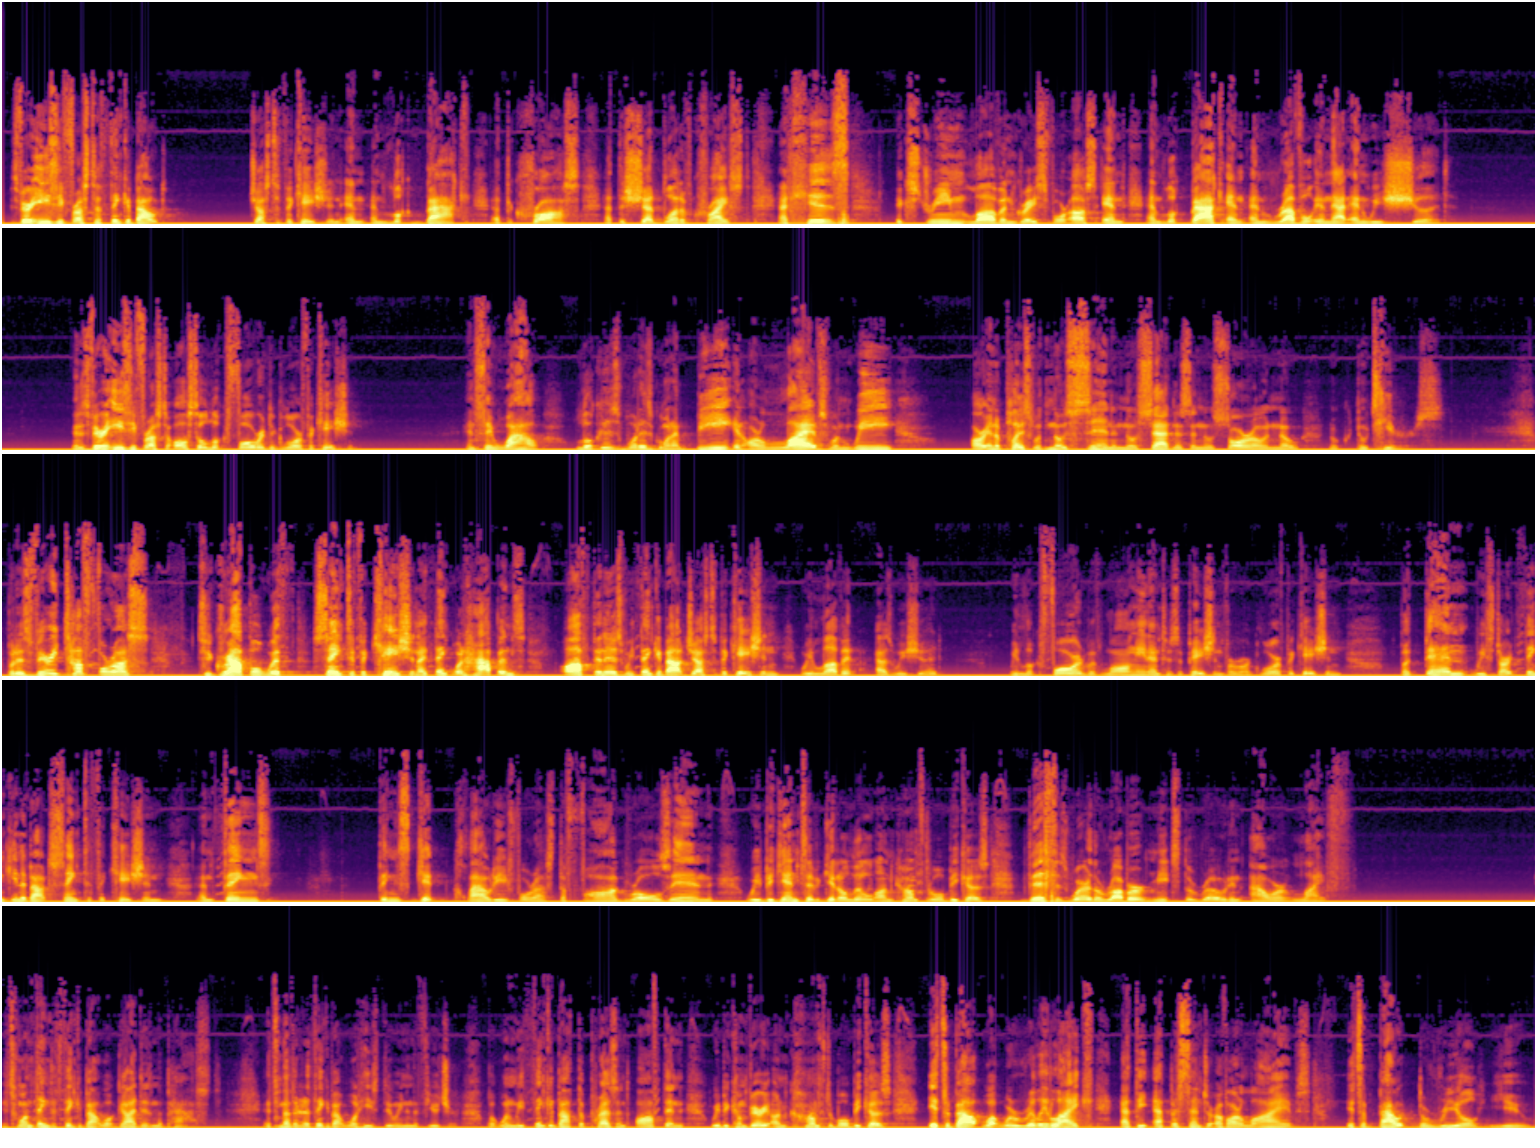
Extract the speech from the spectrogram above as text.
It's very easy for us to think about justification and, and look back at the cross, at the shed blood of Christ, at his extreme love and grace for us, and, and look back and, and revel in that, and we should. It is very easy for us to also look forward to glorification and say, wow, look at what is going to be in our lives when we are in a place with no sin and no sadness and no sorrow and no, no, no tears. But it's very tough for us to grapple with sanctification. I think what happens often is we think about justification, we love it as we should. We look forward with longing, anticipation for our glorification. But then we start thinking about sanctification and things things get cloudy for us. The fog rolls in. We begin to get a little uncomfortable because this is where the rubber meets the road in our life. It's one thing to think about what God did in the past. It's another to think about what he's doing in the future. But when we think about the present, often we become very uncomfortable because it's about what we're really like at the epicenter of our lives. It's about the real you.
